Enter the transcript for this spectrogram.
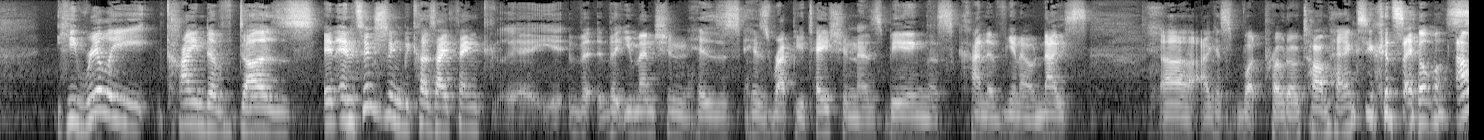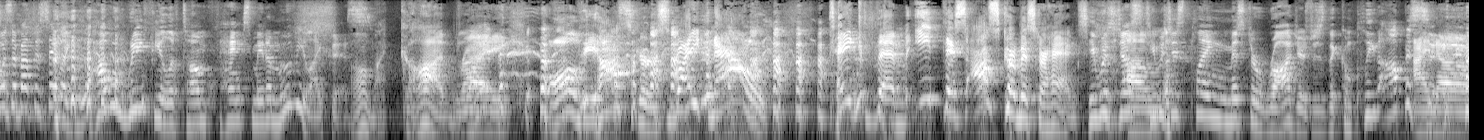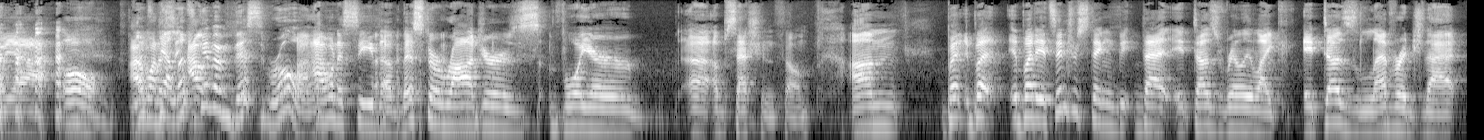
he really kind of does, and, and it's interesting because I think uh, that, that you mentioned his his reputation as being this kind of you know nice. Uh, I guess what proto Tom Hanks you could say almost. I was about to say, like, how would we feel if Tom Hanks made a movie like this? Oh my god, Right? like all the Oscars right now. Take them. Eat this Oscar, Mr. Hanks. He was just he Um, was just playing Mr. Rogers, which is the complete opposite. I know, yeah. Oh, I want to yeah, see. let's I, give him this role. I want to see the Mister Rogers voyeur uh, obsession film. Um, but but but it's interesting that it does really like it does leverage that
